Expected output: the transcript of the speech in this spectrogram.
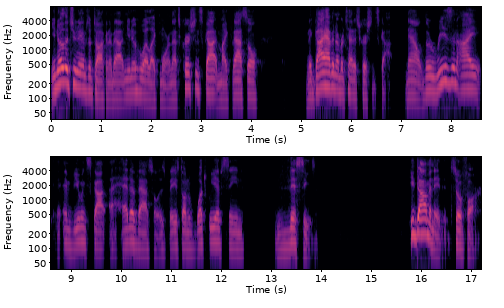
You know the two names I'm talking about, and you know who I like more, and that's Christian Scott and Mike Vasil. And the guy I have at number 10 is Christian Scott. Now, the reason I am viewing Scott ahead of Vasil is based on what we have seen this season. He dominated so far.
